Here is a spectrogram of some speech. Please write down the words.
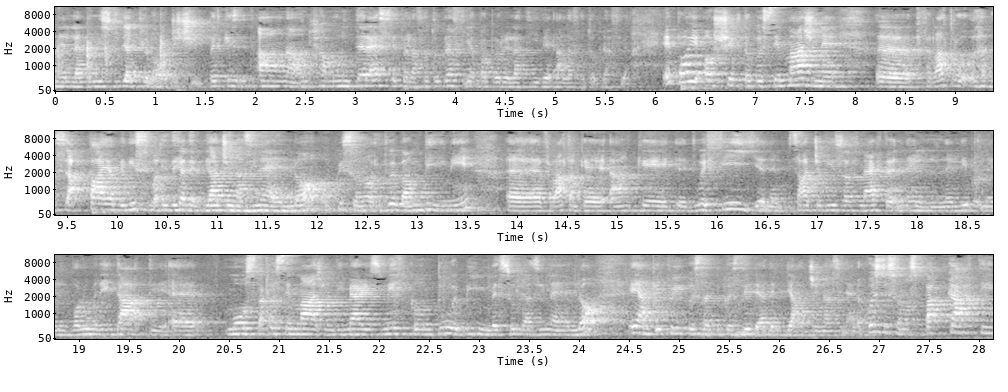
nella, negli studi archeologici, perché ha una, diciamo, un interesse per la fotografia proprio relative alla fotografia. E poi ho scelto questa immagine, eh, che tra l'altro appaia benissimo all'idea del viaggio in asinello, qui sono i due bambini, eh, fra l'altro anche, anche, due figlie nel saggio di Isaac nel, nel, libro, nel volume dei tatti eh, mostra questa immagine di Mary Smith con due bimbe sull'asinello e anche qui questa, questa idea del viaggio in asinello. Questi sono spaccati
